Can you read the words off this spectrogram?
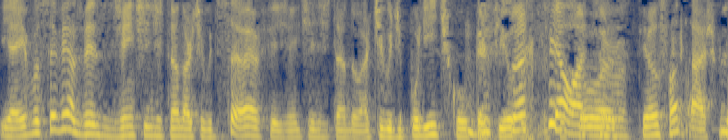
E aí você vê, às vezes, gente editando artigo de surf, gente editando artigo de político, De perfil das surf é pessoas. ótimo. Tem uns fantásticos.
